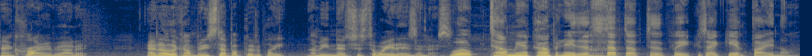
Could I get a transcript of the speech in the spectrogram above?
and cry about it, and other companies step up to the plate. I mean, that's just the way it is in this. Well, tell me a company that stepped up to the plate because I can't find them.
